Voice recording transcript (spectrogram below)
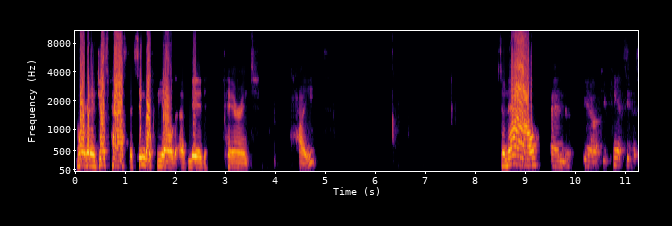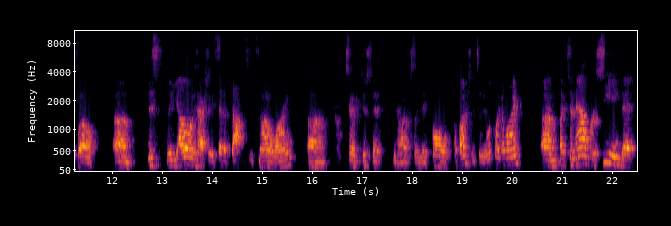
we're going to just pass the single field of mid-parent height. So now, and you know, if you can't see this well, um, this, the yellow is actually a set of dots. It's not a line. Um, so just that, you know, obviously they fall a bunch and so they look like a line. Um, but so now we're seeing that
